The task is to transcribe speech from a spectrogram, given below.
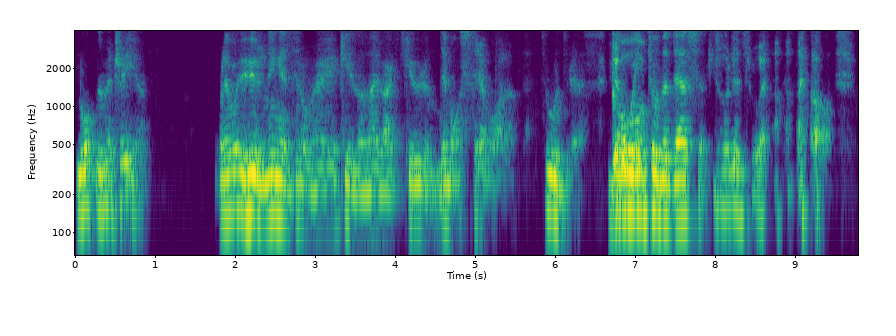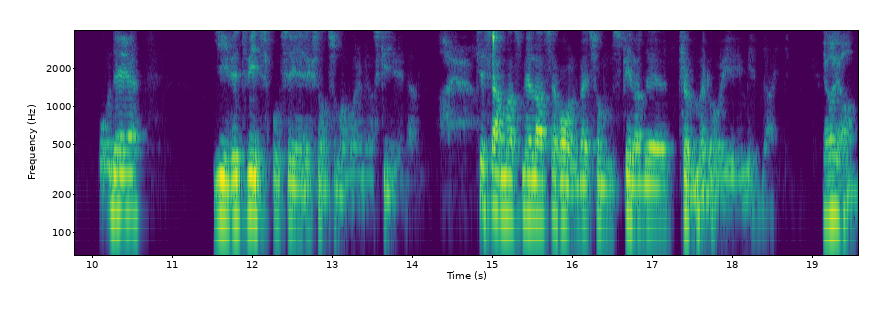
Låt nummer tre. Och det var ju hyllningen till de här killarna i vaktkuren. Det måste det vara. Tror du det? Going to the desert. Jo, det tror jag. Ja. Och det är givetvis Bosse Eriksson som har varit med och skrivit den. Tillsammans med Lasse Holmberg som spelade trummor då i Midnight. Ja, ja.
